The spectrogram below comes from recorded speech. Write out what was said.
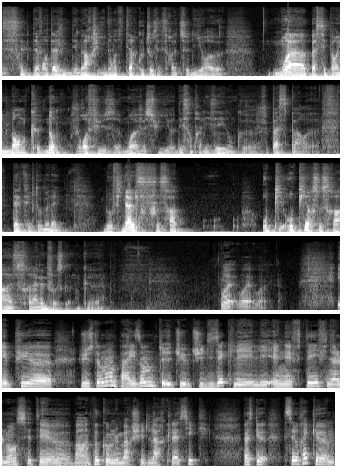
serait davantage une démarche identitaire qu'autre chose. Ça serait de se dire, euh, moi, passer par une banque, non, je refuse. Moi, je suis euh, décentralisé, donc je passe par telle crypto-monnaie. Mais au final, ça sera, au pire, ce, sera, ce sera la même chose. Donc, Ouais, ouais, ouais. Et puis, euh, justement, par exemple, tu, tu, disais que les, les NFT, finalement, c'était euh, bah, un peu comme le marché de l'art classique. Parce que c'est vrai que,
